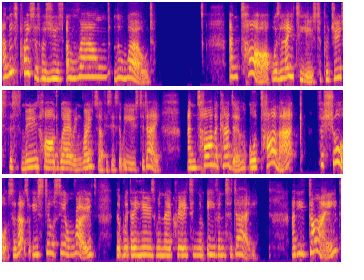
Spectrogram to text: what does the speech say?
And this process was used around the world. And tar was later used to produce the smooth, hard-wearing road surfaces that we use today. And tar macadam, or tarmac for short. So that's what you still see on roads that they use when they're creating them even today and he died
